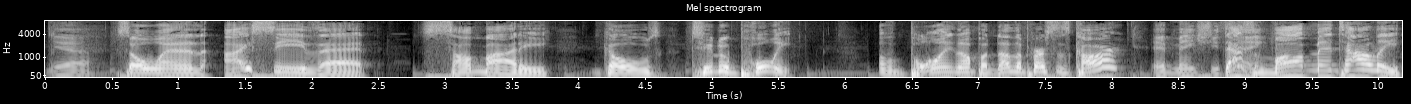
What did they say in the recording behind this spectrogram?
Yeah. So when I see that somebody goes to the point of blowing up another person's car, It makes you that's think. mob mentality.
